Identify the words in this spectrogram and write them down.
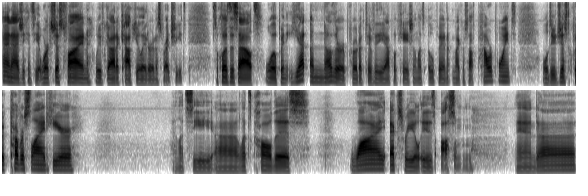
And as you can see, it works just fine. We've got a calculator and a spreadsheet. So close this out. We'll open yet another productivity application. Let's open Microsoft PowerPoint. We'll do just a quick cover slide here. And let's see, uh, let's call this Why XReal is Awesome. And uh,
